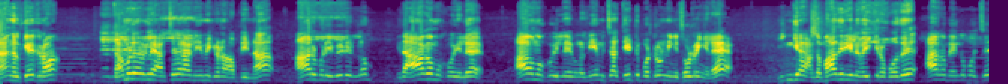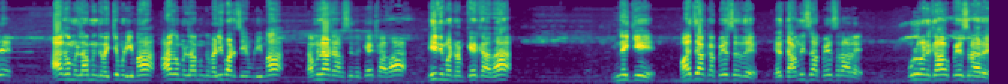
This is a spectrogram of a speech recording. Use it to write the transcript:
நாங்கள் கேட்குறோம் தமிழர்களை அர்ச்சகராக நியமிக்கணும் அப்படின்னா ஆறுபடை வீடுகளிலும் இது ஆகம கோயில். ஆகம கோயிலில் இவங்க நியமிச்சா தீட்டு நீங்கள் சொல்கிறீங்களே இங்கே அந்த மாதிரியில் வைக்கிற போது ஆகம் எங்கே போச்சு? ஆகம் இல்லாமல் இங்கே வைக்க முடியுமா? ஆகம் இல்லாமல் இங்கே வழிபாடு செய்ய முடியுமா? தமிழ்நாடு அரசு இதை கேட்காதா? நீதிமன்றம் கேட்காதா? இன்னைக்கு பாஜக பேசுறது. நேற்று அமித்ஷா பேசுறாரு. முருகனுக்காக பேசுறாரு.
